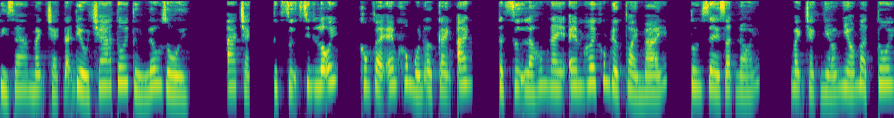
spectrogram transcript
Thì ra Mạnh Trạch đã điều tra tôi từ lâu rồi. A Trạch, thực sự xin lỗi, không phải em không muốn ở cạnh anh, thật sự là hôm nay em hơi không được thoải mái. Tôi dè dặt nói. Mạnh Trạch nhéo nhéo mặt tôi,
